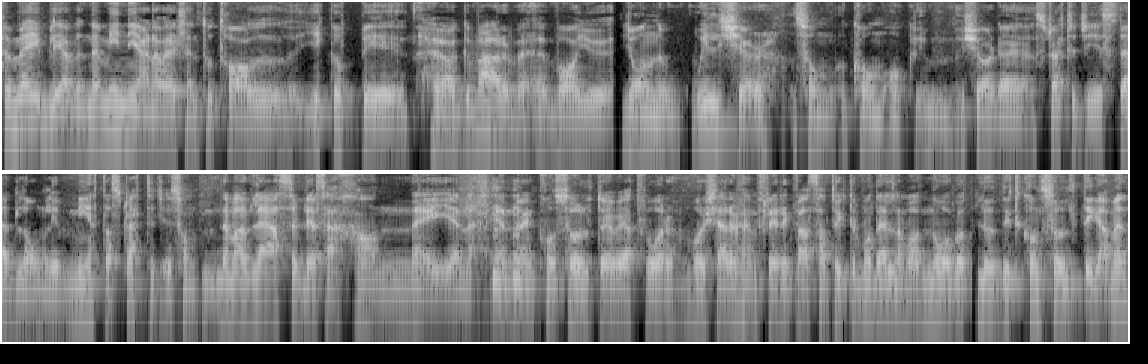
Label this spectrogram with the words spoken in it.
för mig blev, när min hjärna verkligen total gick upp i högvarv eh, var ju John Wilshire som kom och mm, körde Strategy Stead Long Live Meta Strategy som när man läser blev så här, åh oh, nej, en, ännu en konsult och jag vet vår, vår kära vän Fredrik Wass han tyckte modellerna var något luddigt konsultiga men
